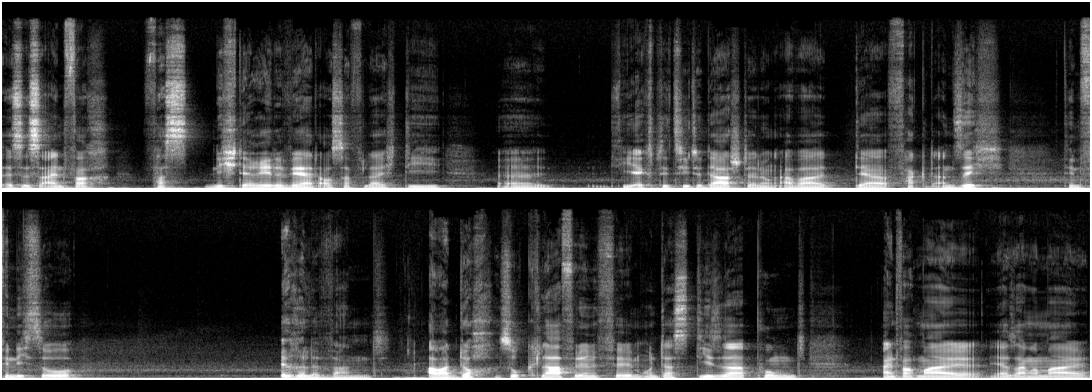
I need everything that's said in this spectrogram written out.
es ist einfach fast nicht der Rede wert, außer vielleicht die, äh, die explizite Darstellung. Aber der Fakt an sich, den finde ich so irrelevant, aber doch so klar für den Film. Und dass dieser Punkt einfach mal, ja, sagen wir mal,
